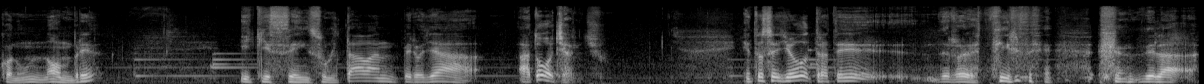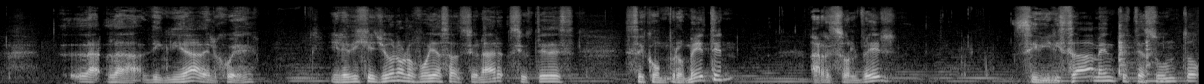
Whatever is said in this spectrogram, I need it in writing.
con un hombre y que se insultaban, pero ya a todo chancho. Entonces yo traté de revestir de, la dignidad del juez y le dije, yo no los voy a sancionar si ustedes se comprometen a resolver civilizadamente este asunto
